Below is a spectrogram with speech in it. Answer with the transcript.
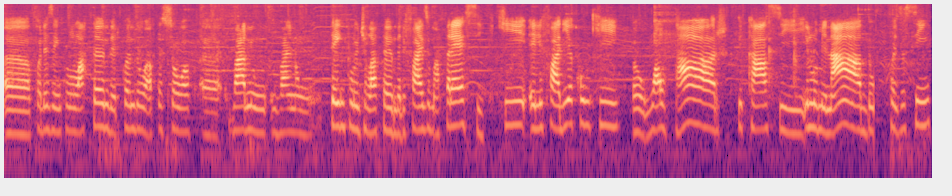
ah, por exemplo, Latander, quando a pessoa ah, vai, num, vai num templo de Latander e faz uma prece, que ele faria com que ah, o altar ficasse iluminado, coisa assim,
